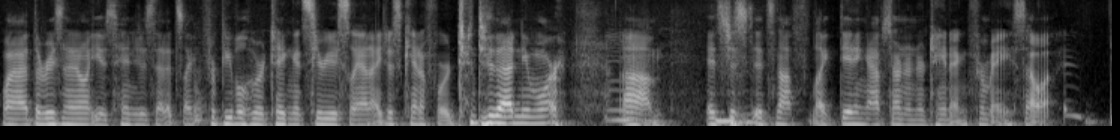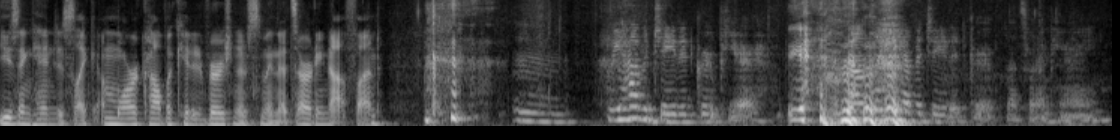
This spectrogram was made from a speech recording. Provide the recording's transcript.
why the reason I don't use Hinge is that it's like for people who are taking it seriously, and I just can't afford to do that anymore. Mm. Um, it's just Mhm. it's not like dating apps aren't entertaining for me. So uh, using Hinge is like a more complicated version of something that's already not fun. Mm. we have a jaded group here. yeah. Sounds like we have a jaded group. That's what I'm hearing.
